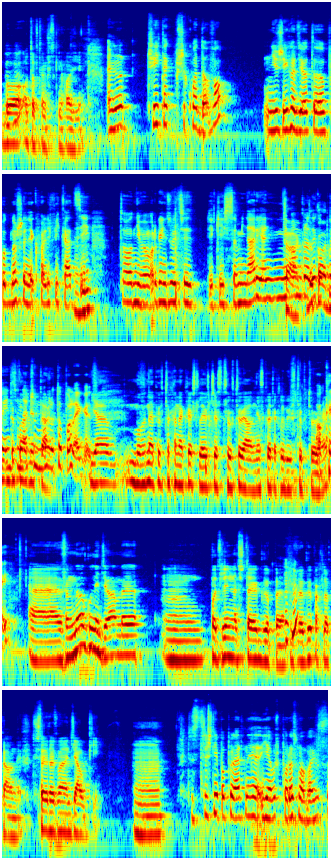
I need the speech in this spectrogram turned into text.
bo o to w tym wszystkim chodzi. E, No, czyli tak przykładowo, jeżeli chodzi o to podnoszenie kwalifikacji, to nie wiem, organizujecie jakieś seminaria? Nie Mhm. Tak, mam dokładnie, pojęcia, na czym tak. może to polegać. Ja może najpierw trochę nakreślę jeszcze strukturalnie, skoro tak lubisz strukturę. Okej. E, że my ogólnie działamy mm, podzieleni na cztery grupy w grupach lokalnych, cztery tak zwane działki. Mm, To jest strasznie popularne. Ja już po rozmowach z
